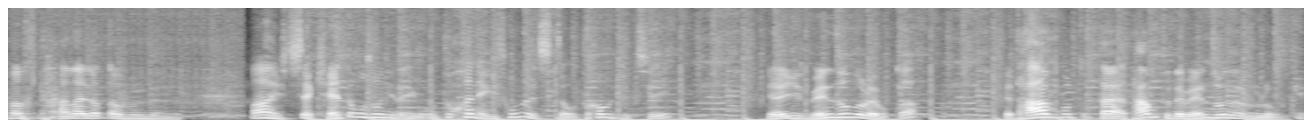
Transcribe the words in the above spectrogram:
어, 다 날렸다고 부르는데. 아, 진짜 개똥손이네 이거 어떡하냐 이 손을 진짜 어떡하면 좋지? 야, 이 왼손으로 해볼까? 야, 다음부터 다, 다음부터 내 왼손으로 눌러볼게.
